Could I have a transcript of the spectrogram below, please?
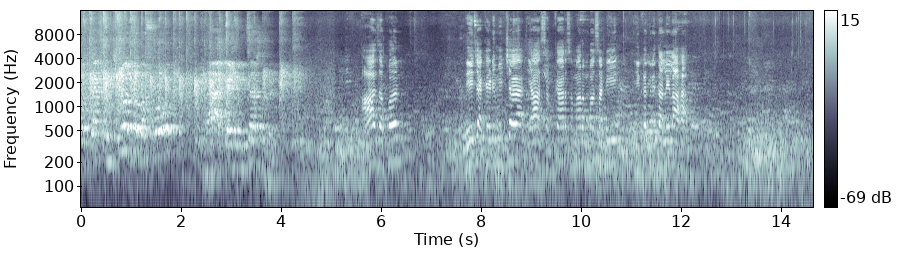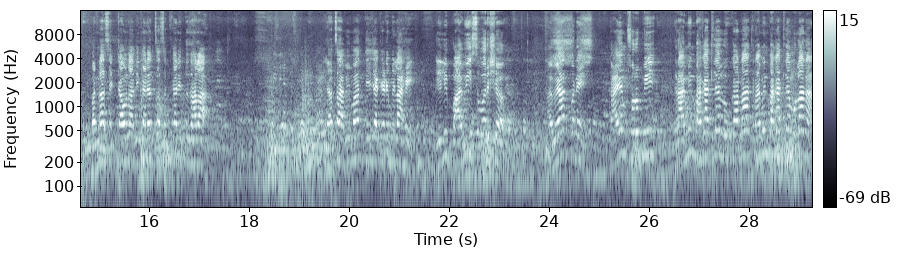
वरच्या खुर्चीवर जो बसतो ह्या अकॅडमीचा स्टुडंट आज आपण तेज अकॅडमीच्या या सत्कार समारंभासाठी एकत्रित आलेला आहात. पन्नास एक्कावन्न अधिकाऱ्यांचा सत्कार इथं झाला. याचा अभिमान तेज अकॅडमीला आहे. गेली बावीस वर्ष अव्याहतपणे कायमस्वरूपी ग्रामीण भागातल्या लोकांना ग्रामीण भागातल्या मुलांना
